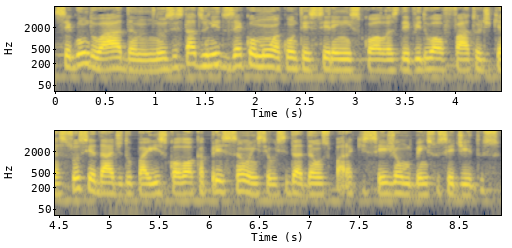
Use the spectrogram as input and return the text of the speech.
Segundo Adam, nos Estados Unidos é comum acontecer em escolas devido ao fato de que a sociedade do país coloca pressão em seus cidadãos para que sejam bem-sucedidos.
